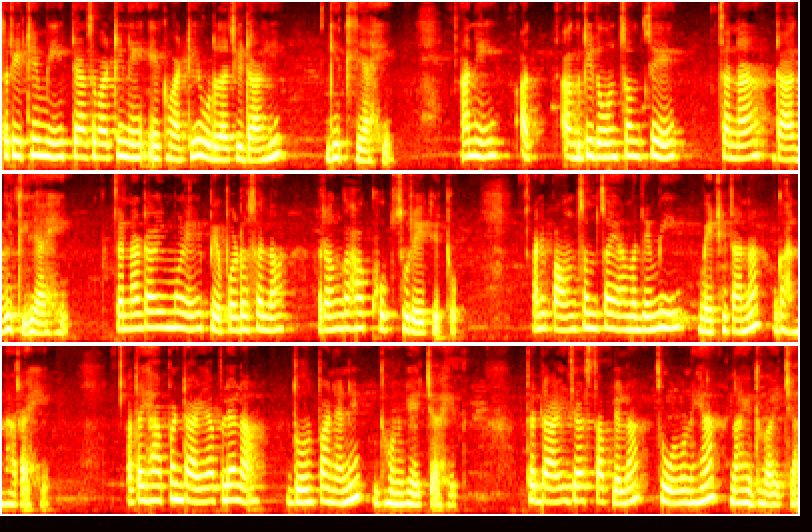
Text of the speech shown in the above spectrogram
तर इथे मी त्याच वाटीने एक वाटी उडदाची डाळही घेतली आहे आणि अगदी दोन चमचे चणा डाळ घेतली आहे. चणा डाळीमुळे पेपर डोसाला रंग हा खूप सुरेख येतो. आणि पाऊण चमचा यामध्ये मी मेथीदाणा घालणार आहे. आता ह्या पण डाळी आपल्याला दोन पाण्याने धुवून घ्यायच्या आहेत. तर डाळी जास्त आपल्याला चोळून ह्या नाही धुवायच्या.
